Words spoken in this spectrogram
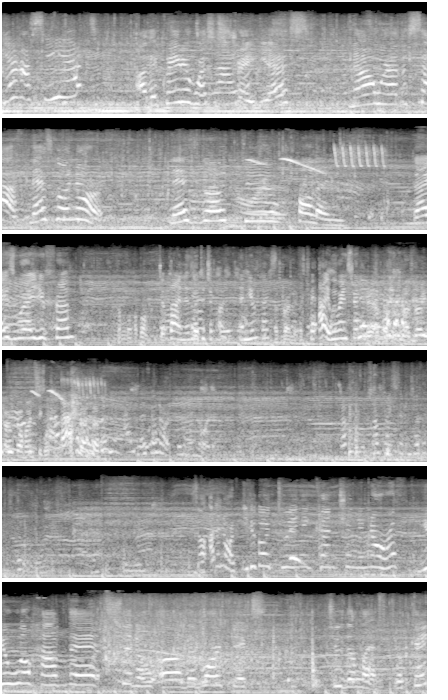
Yeah, see it? Uh, the equator was straight, yes? Now we're at the south. Let's go north. Let's go to Holland. Guys, where are you from? Japan. Let's go to Japan. And you guys? Australia. Ah, we were in Australia? I was very, I felt homesick watching that. So at the north, if you go to any country in the north, you will have the swirl or the vortex to the left, okay?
